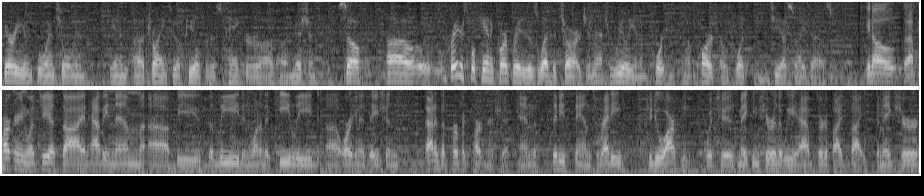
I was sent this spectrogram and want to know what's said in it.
very influential in in uh, trying to appeal for this tanker uh, uh, mission. So Greater Spokane Incorporated has led the charge, and that's really an important part of what GSI does. You know, uh, partnering with GSI and having them uh, be the lead and one of the key lead uh, organizations, that is a perfect partnership. And the city stands ready to do our piece, which is making sure that we have certified sites, to make sure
